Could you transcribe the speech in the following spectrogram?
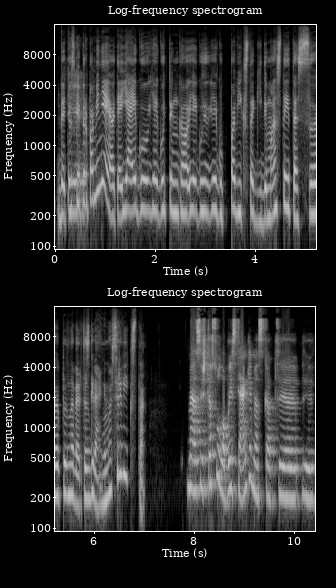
Bet jūs kaip ir paminėjote jeigu jeigu tinka jeigu jeigu pavyksta gydymas tai tas pilnavertis gyvenimas ir vyksta mes iš tiesų labai stengiamės kad e,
